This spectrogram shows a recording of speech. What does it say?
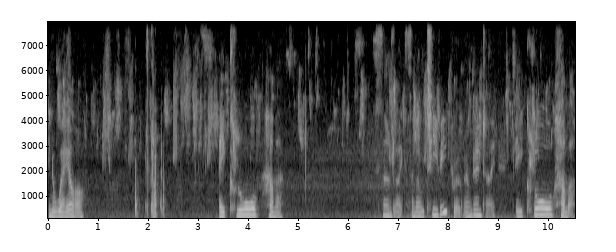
in a way are. A claw hammer. sound like some old TV programme, don't I? A claw hammer.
